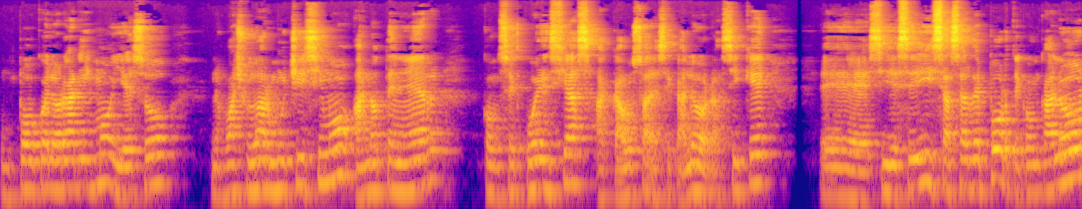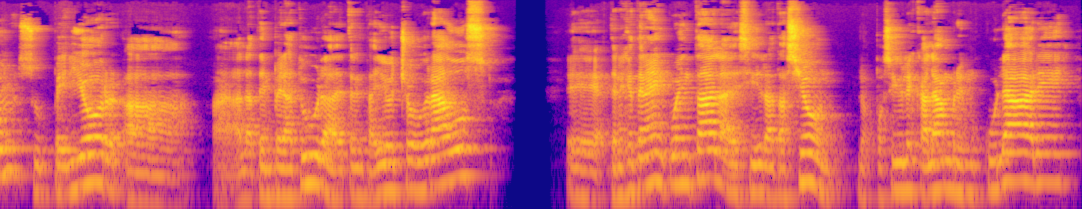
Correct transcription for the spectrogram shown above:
un poco el organismo y eso nos va a ayudar muchísimo a no tener consecuencias a causa de ese calor. Así que eh, si decidís hacer deporte con calor superior a, la temperatura de 38 grados, eh, tenés que tener en cuenta la deshidratación, los posibles calambres musculares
